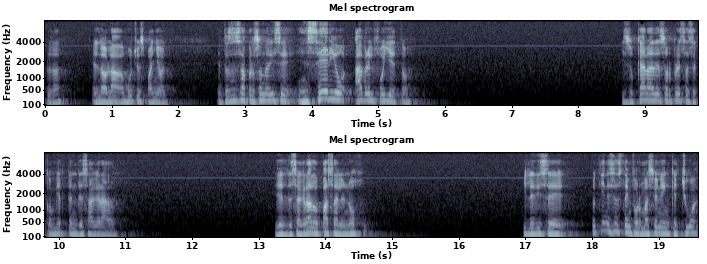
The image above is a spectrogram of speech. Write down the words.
¿verdad? Él no hablaba mucho español. Entonces esa persona dice, ¿en serio abre el folleto? Y su cara de sorpresa se convierte en desagrado. Y del desagrado pasa el enojo. Y le dice, ¿no tienes esta información en quechua?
